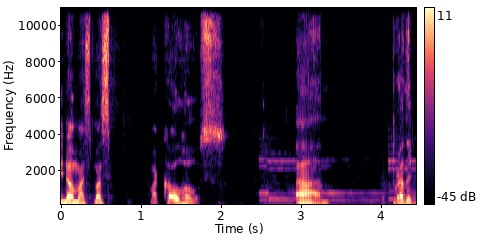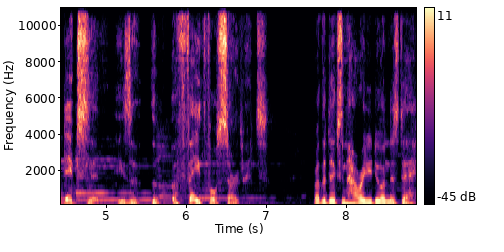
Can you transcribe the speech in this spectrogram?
you know, my my my co-host, um, Brother Dixon. He's a, a faithful servant. Brother Dixon, how are you doing this day?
